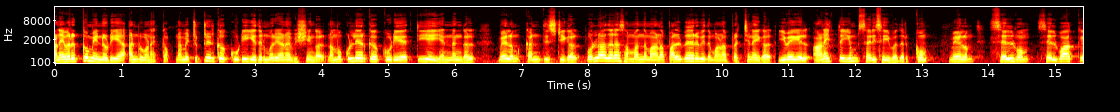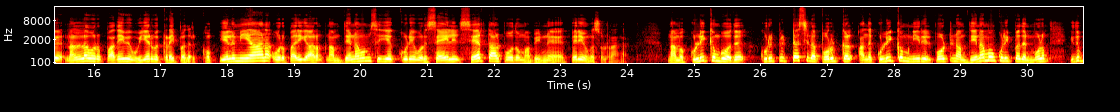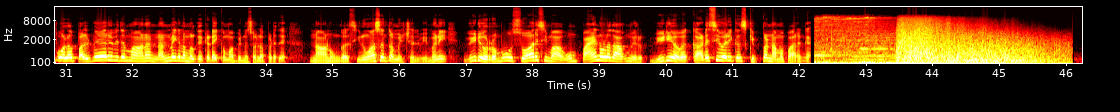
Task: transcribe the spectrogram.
அனைவருக்கும் என்னுடைய அன்பு வணக்கம். நம்மை சுற்றி இருக்கக்கூடிய எதிர்மறையான விஷயங்கள் நமக்குள்ளே இருக்கக்கூடிய தீய எண்ணங்கள் மேலும் கண் திஷ்டிகள் பொருளாதார சம்பந்தமான பல்வேறு விதமான பிரச்சனைகள் இவைகள் அனைத்தையும் சரி செய்வதற்கும் மேலும் செல்வம் செல்வாக்கு நல்ல ஒரு பதவி உயர்வு கிடைப்பதற்கும் எளிமையான ஒரு பரிகாரம் நாம் தினமும் செய்யக்கூடிய ஒரு செயலில் சேர்த்தால் போதும் அப்படின்னு பெரியவங்க சொல்கிறாங்க நாம் குளிக்கும்போது குறிப்பிட்ட சில பொருட்கள் அந்த குளிக்கும் நீரில் போட்டு நாம் தினமும் குளிப்பதன் மூலம் இதுபோல் பல்வேறு விதமான நன்மைகள் நம்மளுக்கு கிடைக்கும் அப்படின்னு சொல்லப்படுது. நான் உங்கள் சீனிவாசன் தமிழ்ச்செல்வி மணி. வீடியோ ரொம்பவும் சுவாரஸ்யமாகவும் பயனுள்ளதாகவும் இருக்கும் வீடியோவை கடைசி வரைக்கும் ஸ்கிப் பண்ணாமல் பாருங்கள்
